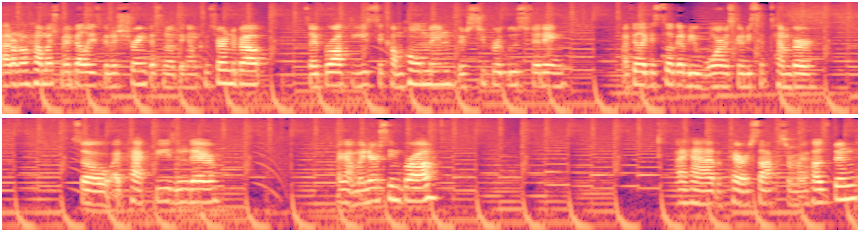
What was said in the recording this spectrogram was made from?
I don't know how much my belly is gonna shrink. That's another thing I'm concerned about. So I brought these to come home in. They're super loose fitting. I feel like it's still gonna be warm. It's gonna be September. So I packed these in there. I got my nursing bra. I have a pair of socks for my husband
